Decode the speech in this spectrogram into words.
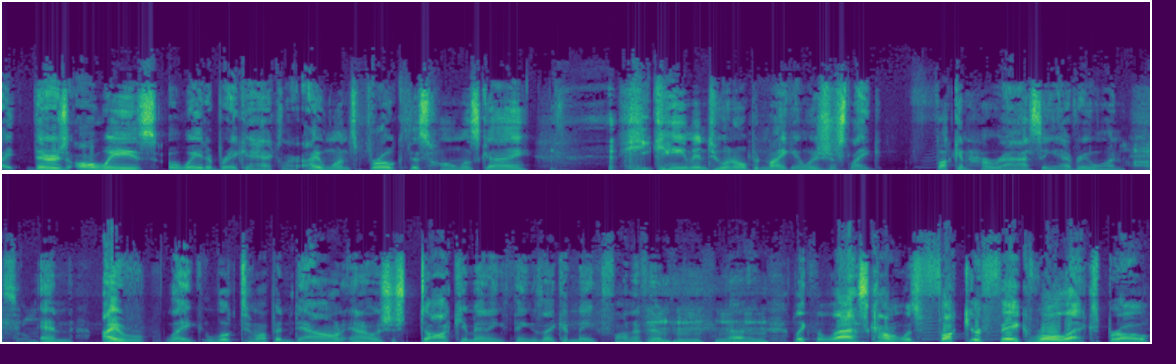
I, there's always a way to break a heckler. I once broke this homeless guy. he came into an open mic and was just like fucking harassing everyone. Awesome. And I like looked him up and down, and I was just documenting things I could make fun of him. Uh, like the last comment was "fuck your fake Rolex, bro."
